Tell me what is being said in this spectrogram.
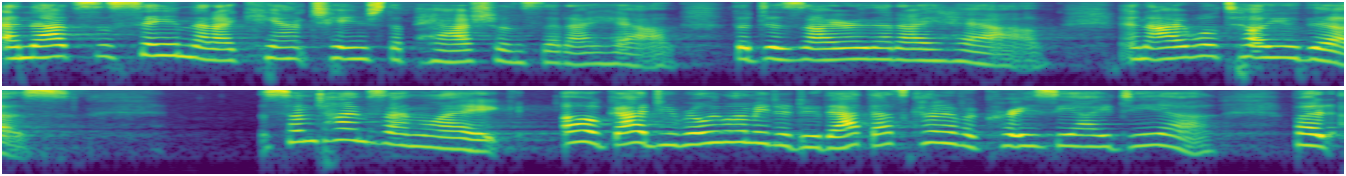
And that's the same that I can't change the passions that I have, the desire that I have. And I will tell you this sometimes I'm like, oh, God, do you really want me to do that? That's kind of a crazy idea. But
